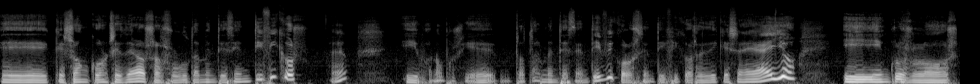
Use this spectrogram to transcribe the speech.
eh, que son considerados absolutamente científicos, ¿eh? y bueno, pues totalmente científico, los científicos dedíquense a ello, e incluso los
